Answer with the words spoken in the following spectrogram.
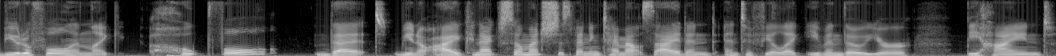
beautiful and like hopeful that, you know, I connect so much to spending time outside and, and to feel like even though you're behind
